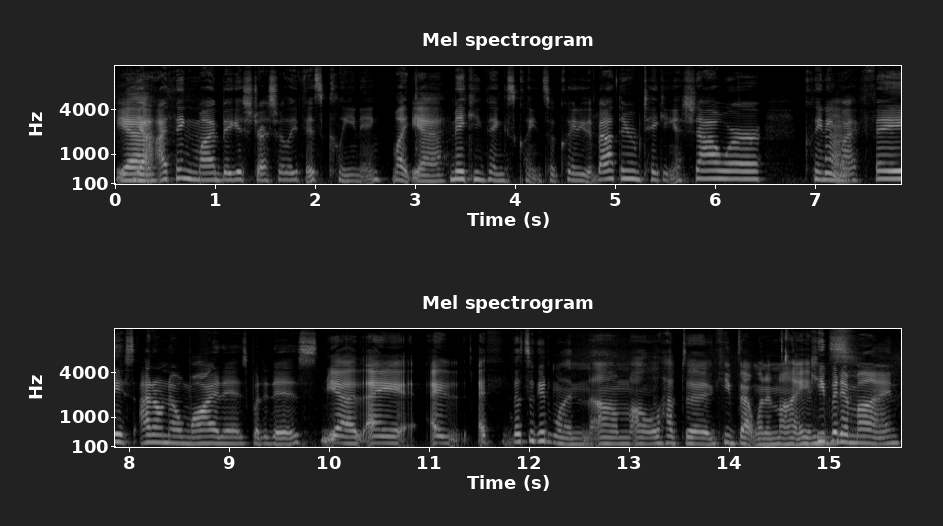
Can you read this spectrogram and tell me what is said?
Yeah. Yeah. I think my biggest stress relief is cleaning. Like Yeah. making things clean. So cleaning the bathroom, taking a shower, cleaning Huh. my face. I don't know why it is, but it is. Yeah, I, I, I, that's a good one. Um, I'll have to keep that one in mind. Keep it in mind.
